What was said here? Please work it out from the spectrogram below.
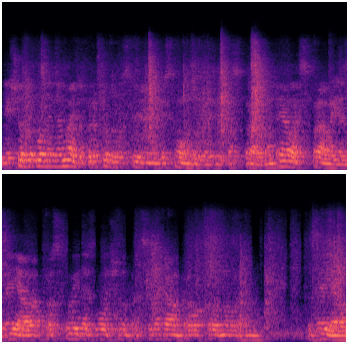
Якщо доповнень немає, то переходимо до слідчого письмового доказів по справі. В матеріалах справи є заява про скоєння злочину працівниками правоохоронного органу. Заява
